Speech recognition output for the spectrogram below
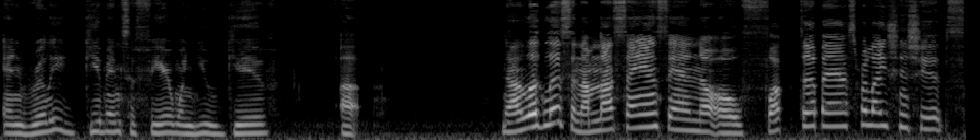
and really give in to fear when you give up. Now, look, listen, I'm not saying saying no oh, fucked up ass relationships.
